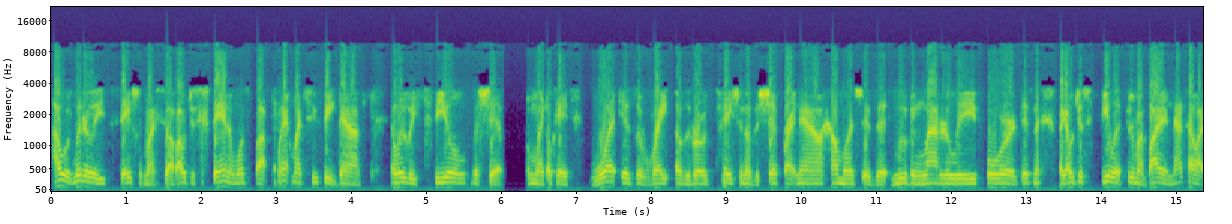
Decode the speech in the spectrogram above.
I would literally station myself. I would just stand in one spot, plant my two feet down, and literally feel the ship. I'm like, okay, what is the rate of the rotation of the ship right now? How much is it moving laterally, forward? Isn't like I would just feel it through my body, and that's how I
